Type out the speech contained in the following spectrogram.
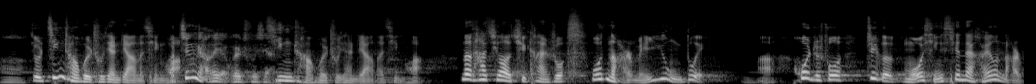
啊，就是经常会出现这样的情况。经常也会出现，经常会出现这样的情况。那他就要去看，说我哪儿没用对啊？或者说这个模型现在还有哪儿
